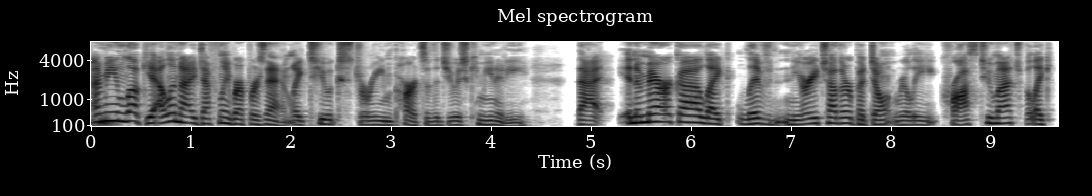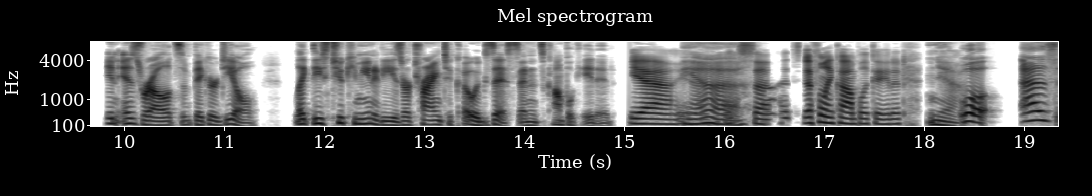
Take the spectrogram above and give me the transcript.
I mean, look, Yael and I definitely represent like two extreme parts of the Jewish community that in America, like live near each other, but don't really cross too much. But like in Israel, it's a bigger deal. Like these two communities are trying to coexist and it's complicated. Yeah, yeah, Yeah. It's uh, it's definitely complicated. Yeah. Well, as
